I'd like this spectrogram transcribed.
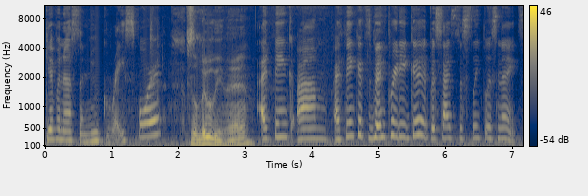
given us a new grace for it. Absolutely, man. I think um, I think it's been pretty good. Besides the sleepless nights.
